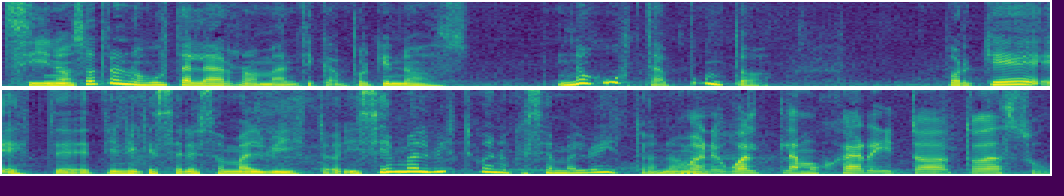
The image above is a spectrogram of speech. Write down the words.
si nosotros nos gusta leer romántica, porque nos, nos gusta, punto. ¿Por qué este, tiene que ser eso mal visto? Y si es mal visto, bueno, que sea mal visto, ¿no? Bueno, igual la mujer y toda su,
